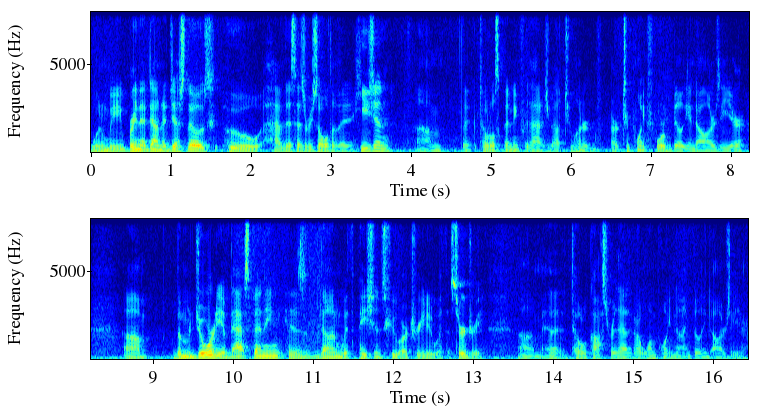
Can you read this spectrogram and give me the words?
when we bring that down to just those who have this as a result of an adhesion, um, the total spending for that is about 200 or 2.4 billion dollars a year. Um, the majority of that spending is done with patients who are treated with a surgery, um, and the total cost for that is about 1.9 billion dollars a year.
